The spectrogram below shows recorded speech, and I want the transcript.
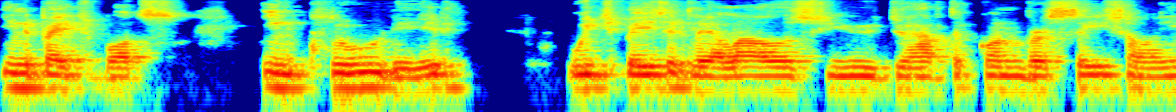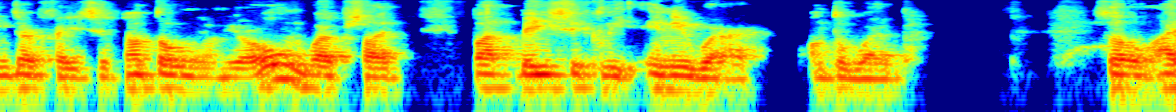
in-page bots included, which basically allows you to have the conversational interfaces not only on your own website but basically anywhere on the web. So I,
